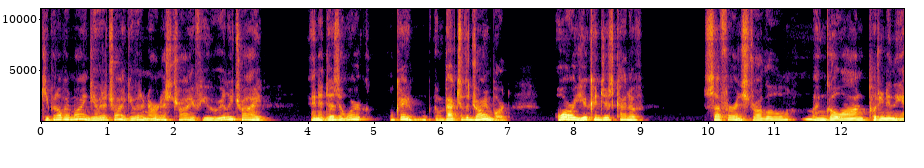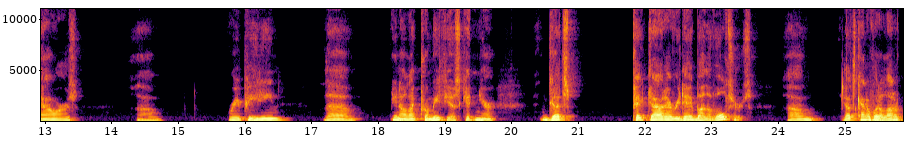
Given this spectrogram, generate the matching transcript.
keep an open mind, give it a try, give it an earnest try. If you really try and it doesn't work, okay, come back to the drawing board. Or you can just kind of suffer and struggle and go on putting in the hours, um, repeating the, you know, like Prometheus, getting your guts picked out every day by the vultures. Um, that's kind of what a lot of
